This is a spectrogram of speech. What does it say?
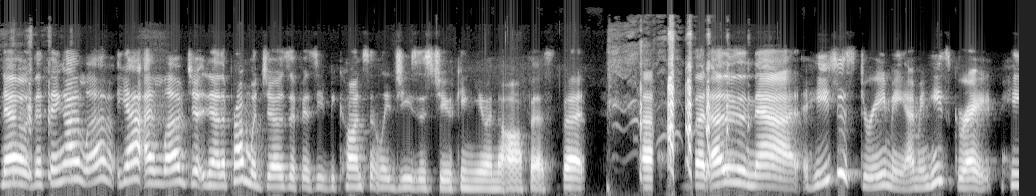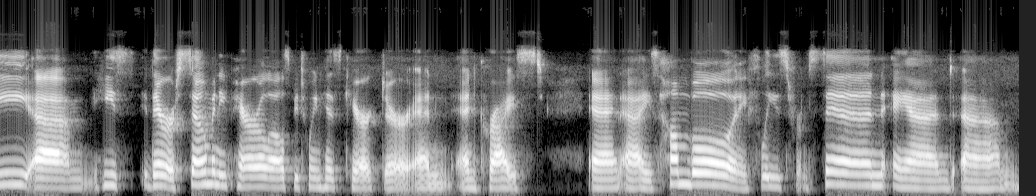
no. The thing I love, yeah, I love. Jo- now the problem with Joseph is he'd be constantly Jesus juking you in the office, but. Uh, but other than that, he's just dreamy. I mean, he's great. He um, he's there are so many parallels between his character and and Christ and uh, he's humble and he flees from sin and um,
